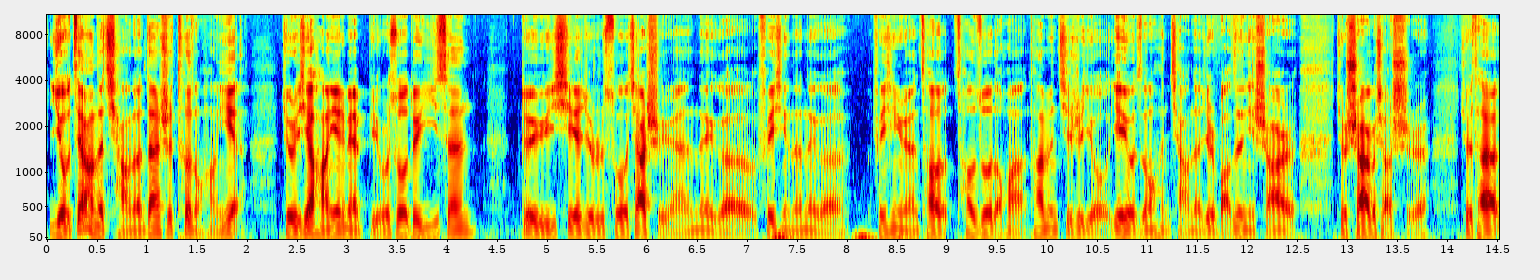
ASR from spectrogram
有这样的强的，但是特种行业就是一些行业里面，比如说对医生，对于一些就是说驾驶员那个飞行的那个飞行员操操作的话，他们其实有也有这种很强的，就是保证你十二就十二个小时，就他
